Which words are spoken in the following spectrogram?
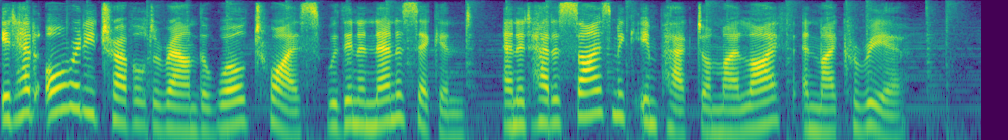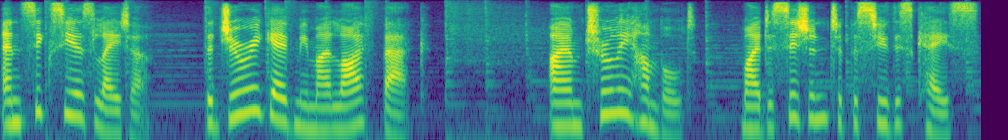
It had already traveled around the world twice within a nanosecond, and it had a seismic impact on my life and my career. And six years later, the jury gave me my life back. I am truly humbled, my decision to pursue this case,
